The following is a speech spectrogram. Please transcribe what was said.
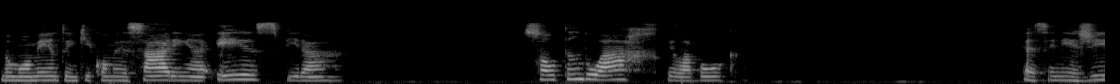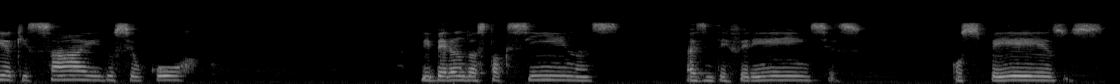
No momento em que começarem a expirar, soltando o ar pela boca, essa energia que sai do seu corpo, liberando as toxinas, as interferências, os pesos,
